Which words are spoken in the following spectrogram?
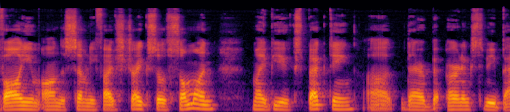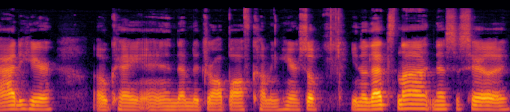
volume on the 75 strike. So someone might be expecting uh, their earnings to be bad here, okay, and them to drop off coming here. So, you know, that's not necessarily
